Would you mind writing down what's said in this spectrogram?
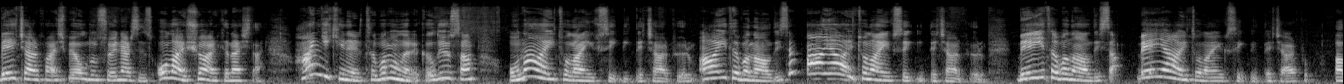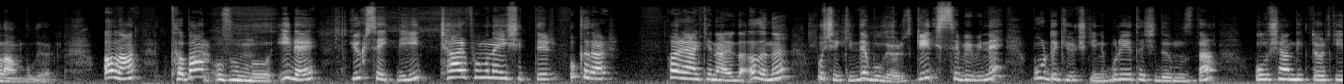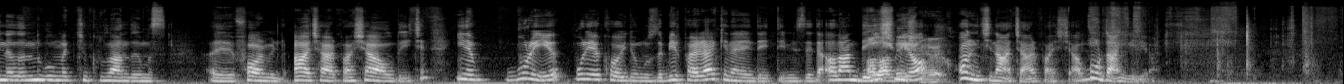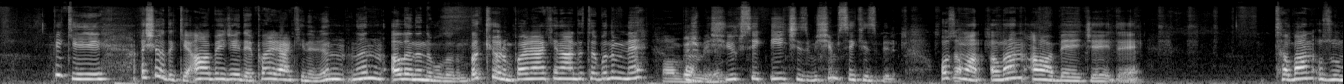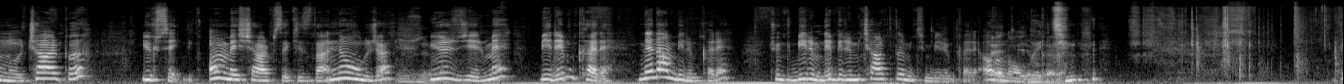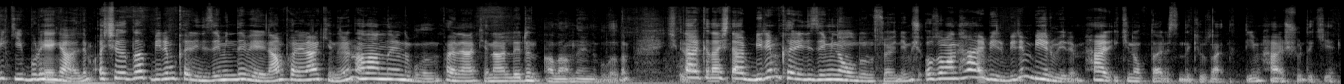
B çarpı HB olduğunu söylersiniz. Olay şu arkadaşlar. Hangi kenarı taban olarak alıyorsam ona ait olan yükseklikle çarpıyorum. A'yı taban aldıysam A'ya ait olan yükseklikle çarpıyorum. B'yi taban aldıysam B'ye ait olan yükseklikle çarpıp alan buluyorum. Alan taban uzunluğu ile yüksekliğin çarpımına eşittir. Bu kadar. Paralel kenarda alanı bu şekilde buluyoruz. Geliş sebebine buradaki üçgeni buraya taşıdığımızda oluşan dikdörtgenin alanını bulmak için kullandığımız e, formül a çarpı aşağı olduğu için yine burayı buraya koyduğumuzda bir paralel kenar elde ettiğimizde de alan değişmiyor. Alan değişmiyor, evet. Onun için a çarpı aşağı buradan geliyor. Peki aşağıdaki ABCD paralel kenarının alanını bulalım. Bakıyorum paralel kenarda tabanım ne? 15, 15. birim. Yüksekliği çizmişim 8 birim. O zaman alan ABCD taban uzunluğu çarpı yükseklik. 15 çarpı 8'den ne olacak? 120. 120 birim kare. Neden birim kare? Çünkü birimle birimi çarptığım için birim kare. Alan Evet, olduğu kare. için. Peki buraya geldim. Aşağıda birim kareli zeminde verilen paralel kenarın alanlarını bulalım. Paralel kenarların alanlarını bulalım. Şimdi arkadaşlar birim kareli zemin olduğunu söylemiş. O zaman her bir birim bir birim. Her iki nokta arasındaki uzaklık diyeyim. Her şuradaki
